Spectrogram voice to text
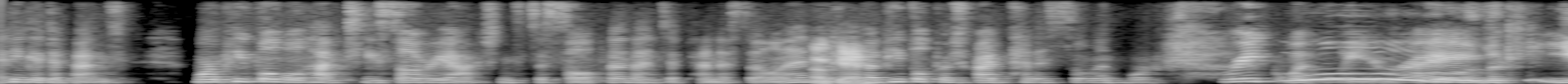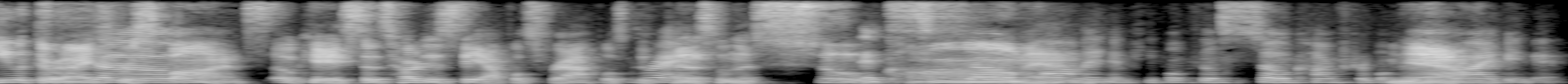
think it depends. More people will have T cell reactions to sulfa than to penicillin. Okay. But people prescribe penicillin more frequently, Ooh, right? Look at you with the nice So- response. Okay, so it's hard to say apples for apples because Right. penicillin is so it's common. so common and people feel so comfortable Yeah. prescribing it.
